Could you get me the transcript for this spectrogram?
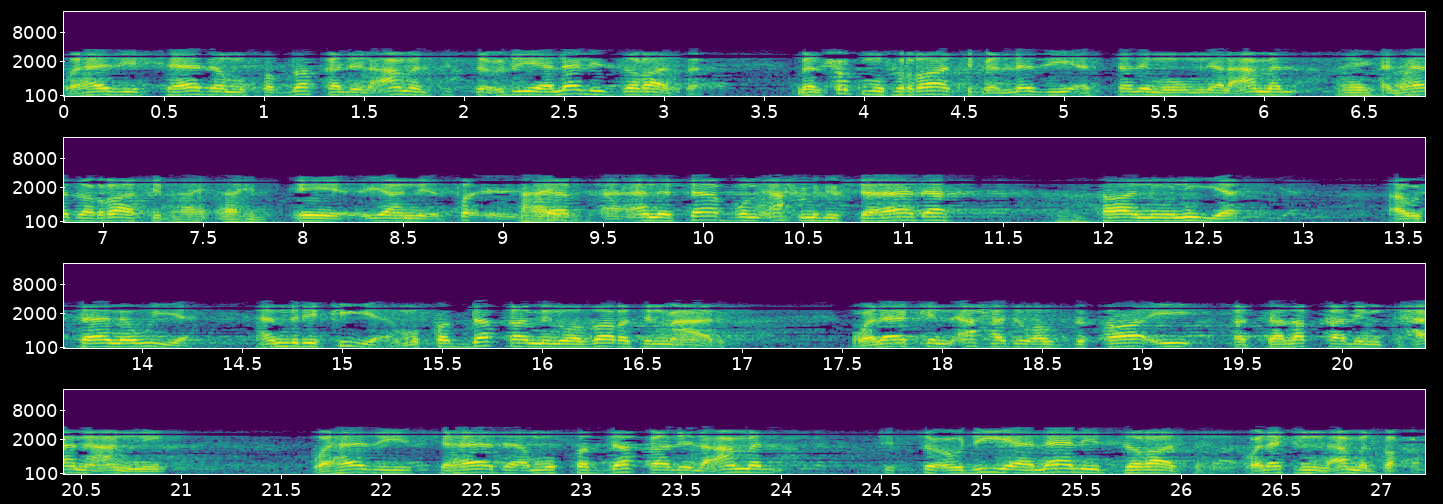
وهذه الشهادة مصدقة للعمل في السعودية لا للدراسة. ما الحكم في الراتب الذي أستلمه من العمل؟ هل هذا الراتب. إيه يعني شاب أنا شاب أحمل شهادة قانونية أو ثانوية. أمريكية مصدقة من وزارة المعارف. ولكن أحد أصدقائي قد تلقى الامتحان عني. وهذه الشهادة مصدقة للعمل في السعودية لا للدراسة ولكن للعمل فقط.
